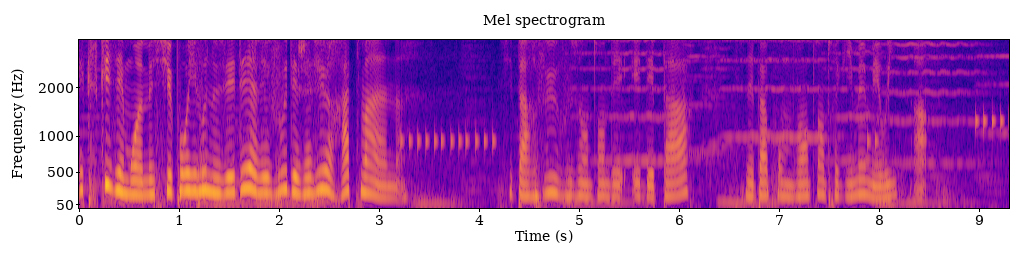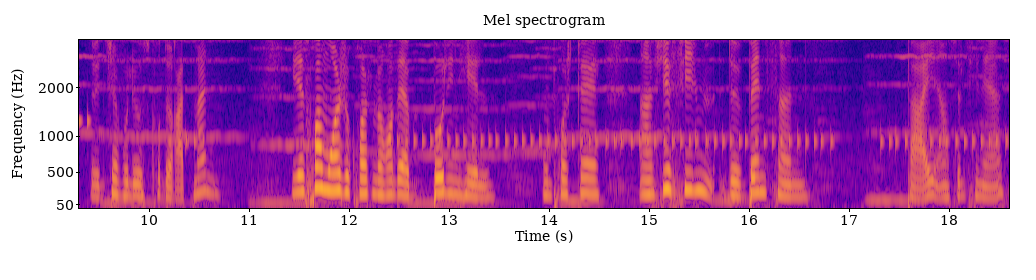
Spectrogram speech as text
Excusez-moi, monsieur, pourriez-vous nous aider? Avez-vous déjà vu Ratman? Si par vue vous entendez et départ, ce n'est pas pour me vanter entre guillemets, mais oui. Ah, avez déjà volé au secours de Ratman Il y a trois mois, je crois, je me rendais à Bowling Hill. On projetait un vieux film de Benson, Pareil, un seul cinéaste.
